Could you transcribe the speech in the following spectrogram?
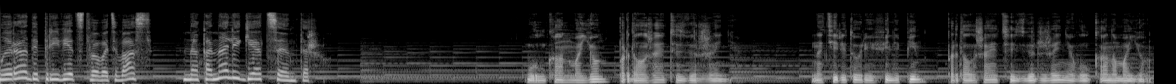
Мы рады приветствовать вас на канале Геоцентр. Вулкан Майон продолжает извержение. На территории Филиппин продолжается извержение вулкана Майон.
